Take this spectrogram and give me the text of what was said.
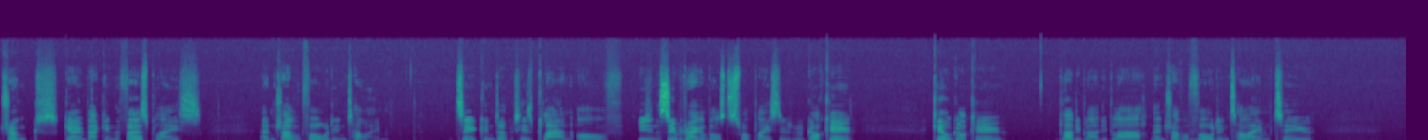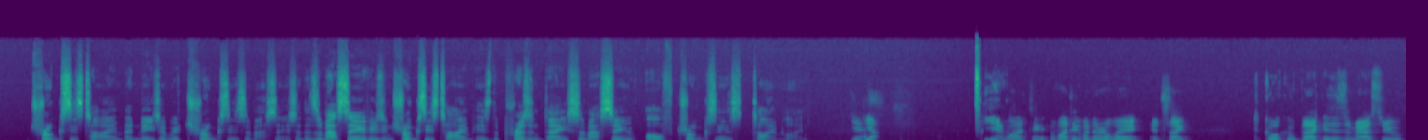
Trunks going back in the first place and travelled forward in time to conduct his plan of using the Super Dragon Balls to swap places with Goku, kill Goku, blah de blah de blah, then travel hmm. forward in time to Trunks' time and meet up with Trunks' Zamasu. So the Zamasu who's in Trunks' time is the present day Zamasu of Trunks' timeline. Yes. Yeah. Yeah. You want to think, want to think about it another way? It's like Goku Black is a Zamasu.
